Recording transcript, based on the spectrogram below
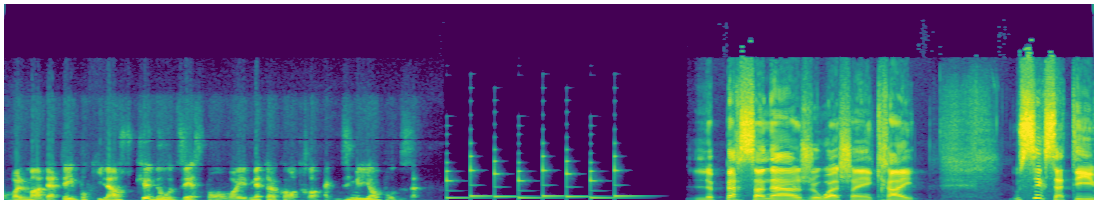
on va le mandater pour qu'il lance que nos disques, on va y mettre un contrat. Fait que 10 millions pour 10 ans. le personnage Joachim Crête. Où c'est que ça t'est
